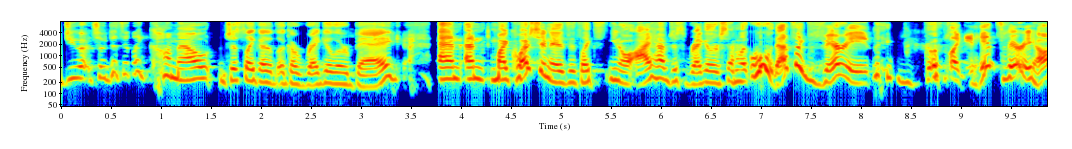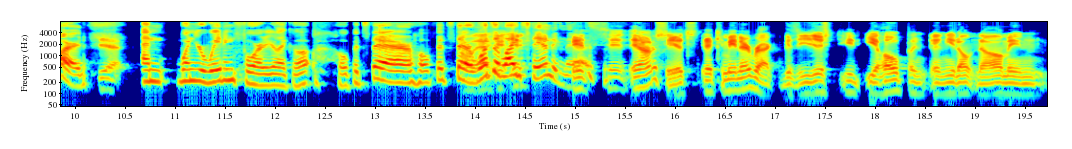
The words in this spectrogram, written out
Do you so does it like come out just like a like a regular bag? And and my question is, it's like, you know, I have just regular and I'm like, ooh, that's like very good, like it hits very hard. yeah. And when you're waiting for it, you're like, oh, hope it's there, hope it's there. Oh, What's it, it- like it- standing there? It's it, it- honestly, it's it can be nerve wracking because you just you, you hope and, and you don't know. I mean,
